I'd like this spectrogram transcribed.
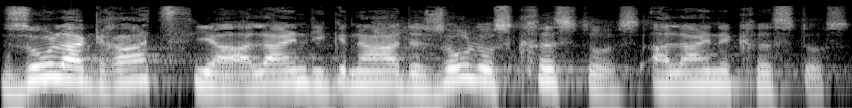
sola gratia, allein die Gnade, solus Christus, alleine Christus.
